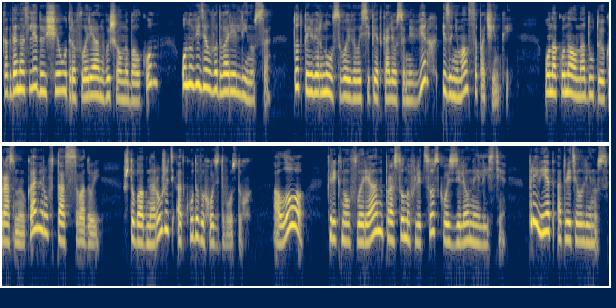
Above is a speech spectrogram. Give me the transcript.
Когда на следующее утро Флориан вышел на балкон, он увидел во дворе Линуса, Тот перевернул свой велосипед колесами вверх и занимался починкой. Он окунал надутую красную камеру в таз с водой, чтобы обнаружить, откуда выходит воздух. «Алло!» — крикнул Флориан, просунув лицо сквозь зеленые листья. «Привет!» — ответил Линус.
